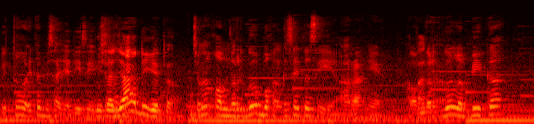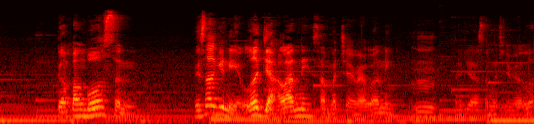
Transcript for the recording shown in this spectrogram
Itu itu bisa jadi sih. Bisa Cuman- jadi gitu. Cuma kalau menurut gue bukan ke situ sih arahnya. Kalau Apa? menurut tuh? gue lebih ke gampang bosen. Misal gini, lo jalan nih sama cewek lo nih, hmm. lo jalan sama cewek lo,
